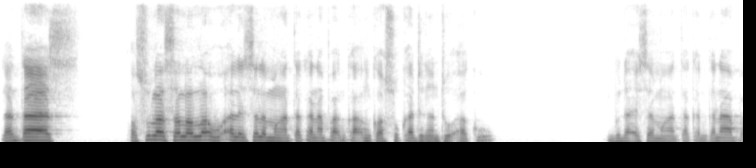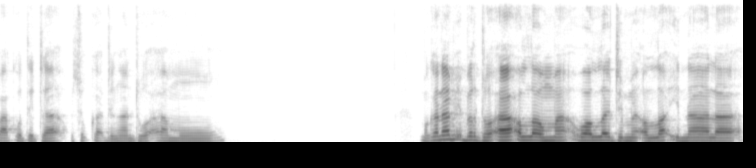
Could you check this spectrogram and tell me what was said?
Lantas Rasulullah Shallallahu Alaihi Wasallam mengatakan apa engkau, engkau suka dengan doaku? Ibunda Aisyah mengatakan kenapa aku tidak suka dengan doamu? Maka Nabi berdoa Allahumma wallahi demi Allah inala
